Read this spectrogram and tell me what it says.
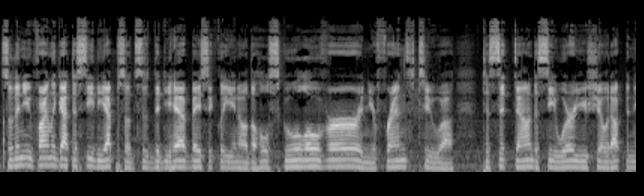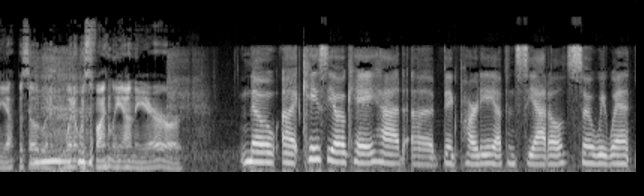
so then you finally got to see the episode. So did you have basically, you know, the whole school over and your friends to uh, to sit down to see where you showed up in the episode when it, when it was finally on the air? Or No, uh, KZOK had a big party up in Seattle, so we went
